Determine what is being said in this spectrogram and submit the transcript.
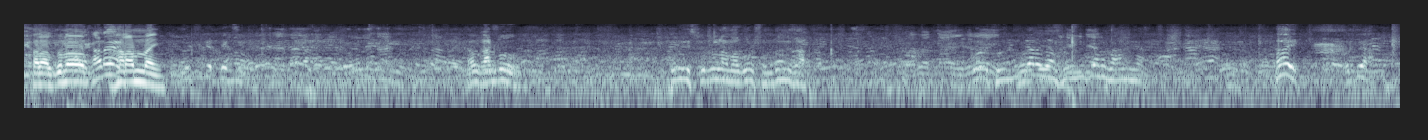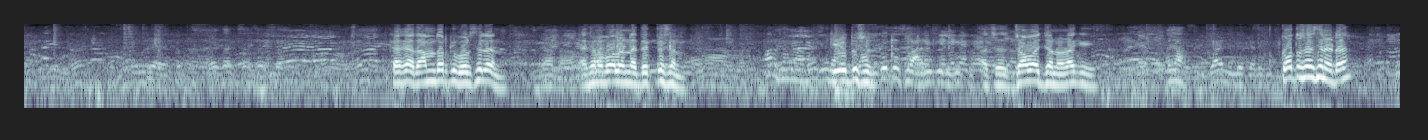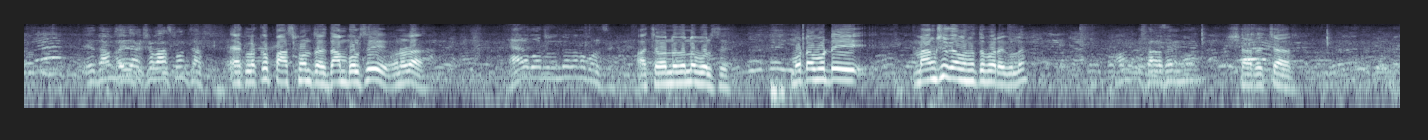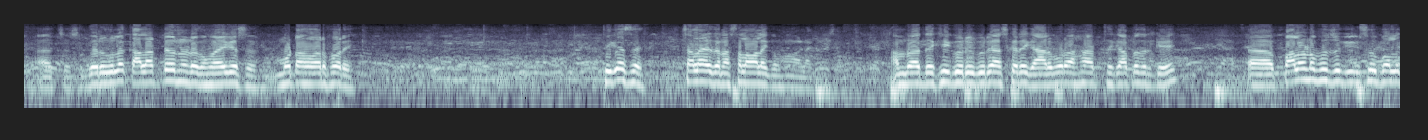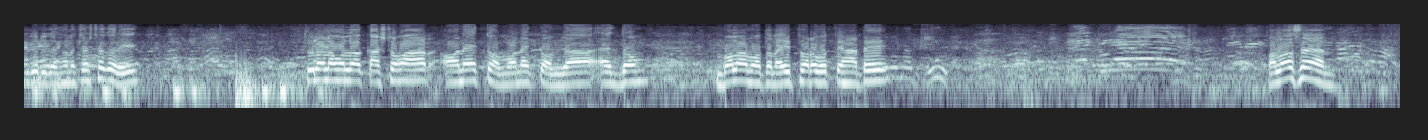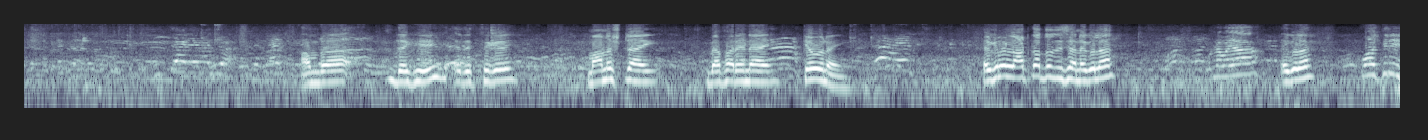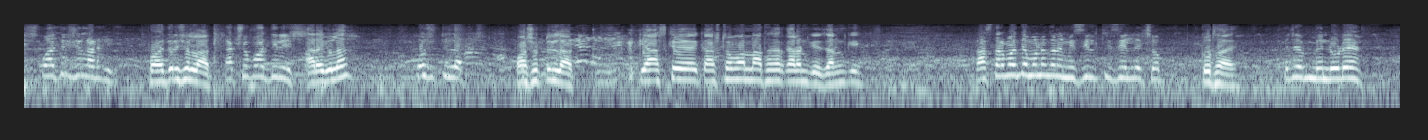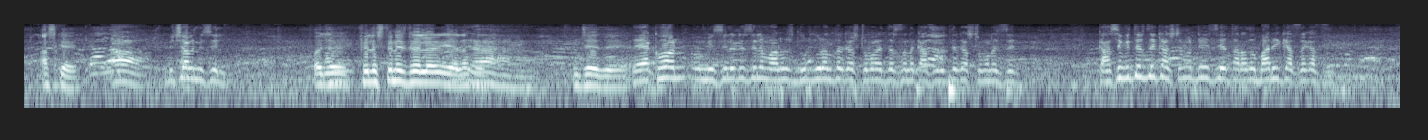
হালাল কোনো হারাম নাই। কাটবো তুমি স্কুল আমার কোনো সুন্দর নেই স্যার কাকা দাম দর কি বলছিলেন? এখনও বলেন না দেখতেছেন। কি উদ্দেশ্য? আচ্ছা যাওয়ার জন্য নাকি? কত চাইছেন এটা? এক লক্ষ পাঁচ পঞ্চাশ। দাম বলছে ওনারা? হ্যাঁ বড় অন্য কোনো বলছে। আচ্ছা অন্যজন্য বলছে। মোটামুটি মাংস কেমন হতে পারে এগুলো? সাড়ে চার সাড়ে চার। আচ্ছা আচ্ছা। গরুগুলো কালারটা অন্যরকম হয়ে গেছে মোটা হওয়ার পরে। ঠিক আছে চালাই যান। আসসালামু আলাইকুম। আমরা দেখি ঘুরে ঘুরে আজকের এই গারবরা হাট থেকে আপনাদেরকে পালন উপযোগী কিছু বলদ গরু দেখানোর চেষ্টা করি। তুলনামূলক কাস্টমার অনেক কম অনেক কম, যা একদম বলার মতো না। ঈদ পরবর্তী হাটে। ভালো আছেন? আমরা দেখি এদিক থেকে মানুষ নাই, ব্যাপারে নাই, কেউ নাই। এগুলো লাট কত দিচ্ছেন এগুলা? ভাইয়া? এগুলা? পঁয়ত্রিশ পঁয়ত্রিশের পঁয়ত্রিশের লাট? একশো পঁয়ত্রিশ। আর এগুলা? পঁয়ষট্টি লাট। পঁয়ষট্টি লাট। কি আজকে কাস্টমার না থাকার কারণ কি? জানেন কি? রাস্তার মধ্যে মনে করেন মিছিল টিছিল সব কোথায়? এই যে মেন রোডে আজকে? হ্যাঁ বিশাল মিছিল। ওই যে ফিলিস্তিন ইসরায়েলের ইয়ে নাকি? হ্যাঁ হ্যাঁ জি জি। এখন মিছিলে টিছিলে মানুষ দূর দূরান্তের কাস্টমার আইতেছে না কাশিপিতের কাস্টমার আছে কাশিপিতের যে কাস্টমার দিয়েছে তারা তো বাড়ির কাছাকাছি।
